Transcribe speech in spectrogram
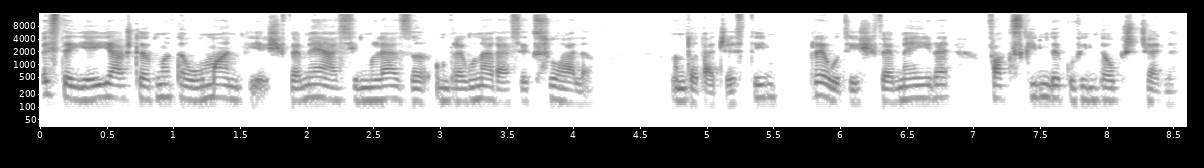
Peste ei e așternută o mantie și femeia simulează împreunarea sexuală. În tot acest timp, preoții și femeile fac schimb de cuvinte obscene.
